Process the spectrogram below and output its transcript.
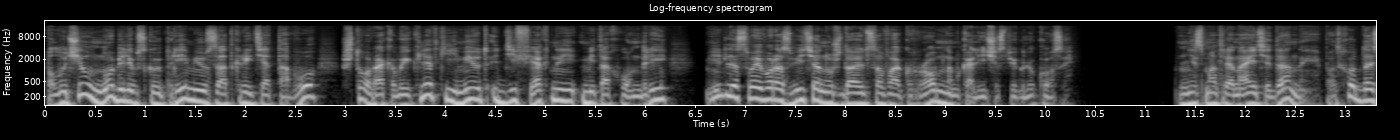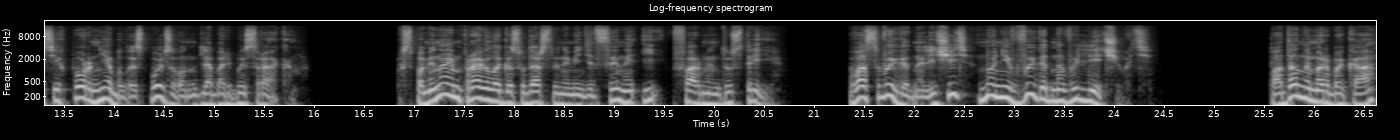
получил Нобелевскую премию за открытие того, что раковые клетки имеют дефектные митохондрии и для своего развития нуждаются в огромном количестве глюкозы. Несмотря на эти данные, подход до сих пор не был использован для борьбы с раком. Вспоминаем правила государственной медицины и фарминдустрии. Вас выгодно лечить, но не выгодно вылечивать. По данным РБК,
